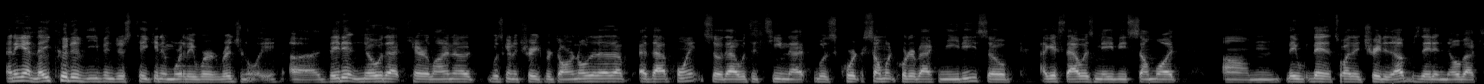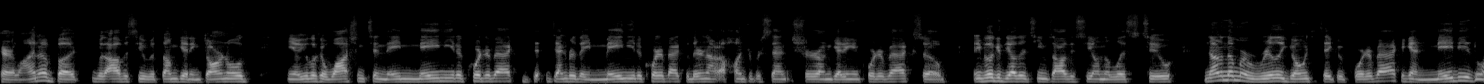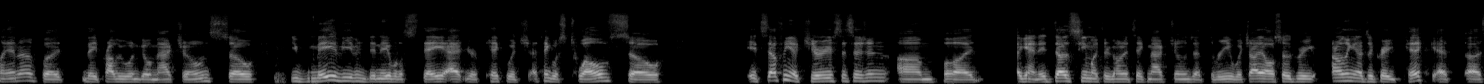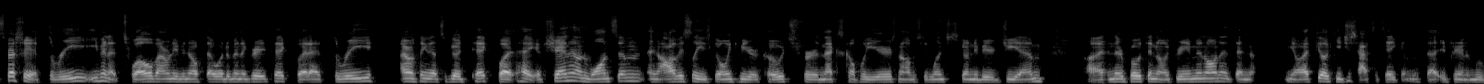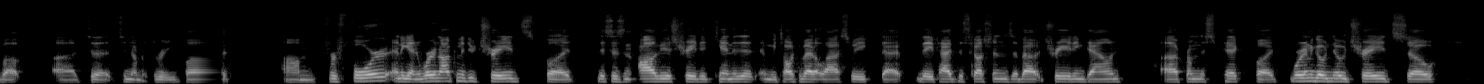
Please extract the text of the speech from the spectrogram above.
And again, they could have even just taken him where they were originally. Uh, they didn't know that Carolina was going to trade for Darnold at that, at that point. So that was a team that was court, somewhat quarterback needy. So I guess that was maybe somewhat. Um, they, they that's why they traded up because they didn't know about Carolina. But with obviously with them getting Darnold, you know, you look at Washington, they may need a quarterback. D- Denver, they may need a quarterback, but they're not 100% sure on getting a quarterback. So, and if you look at the other teams, obviously on the list too, none of them are really going to take a quarterback. Again, maybe Atlanta, but they probably wouldn't go Mac Jones. So you may have even been able to stay at your pick, which I think was 12. So it's definitely a curious decision. Um, but again, it does seem like they're going to take Mac Jones at three, which I also agree. I don't think that's a great pick at, uh, especially at three, even at 12. I don't even know if that would have been a great pick, but at three, I don't think that's a good pick. But hey, if Shanahan wants him, and obviously he's going to be your coach for the next couple years, and obviously Lynch is going to be your GM, uh, and they're both in agreement on it, then you know I feel like you just have to take him if that if you're going to move up uh, to to number three. But um, for four, and again, we're not going to do trades, but this is an obvious traded candidate, and we talked about it last week that they've had discussions about trading down uh, from this pick, but we're going to go no trades. So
